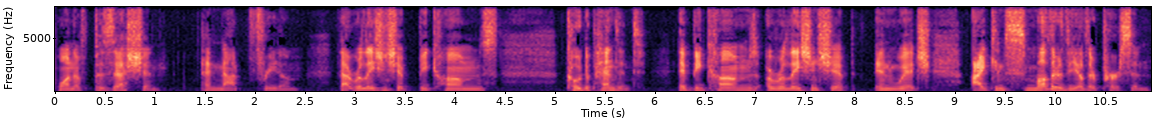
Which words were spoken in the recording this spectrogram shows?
one of possession and not freedom. That relationship becomes codependent. It becomes a relationship in which I can smother the other person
